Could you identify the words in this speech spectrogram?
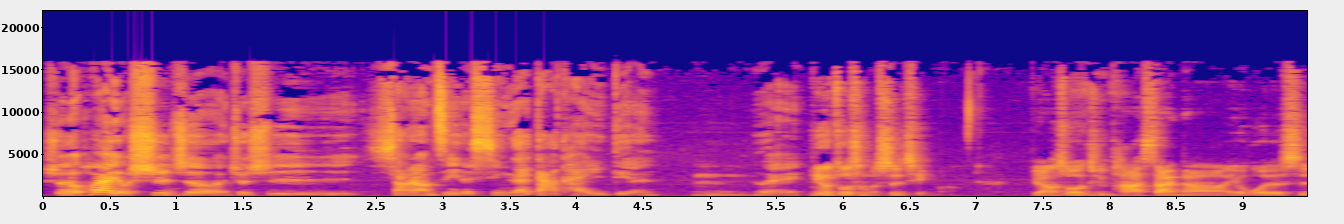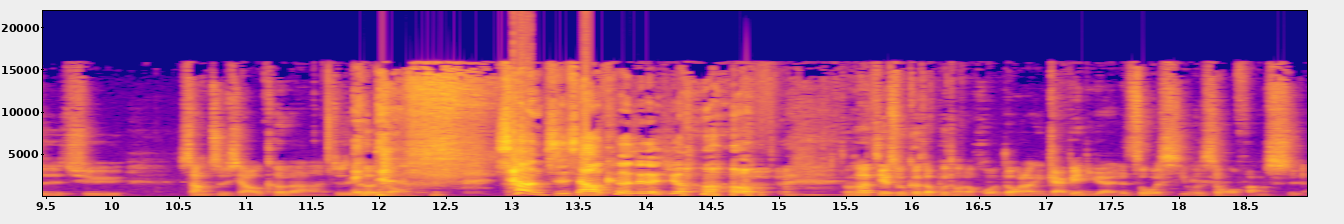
所以我后来有试着，就是想让自己的心再打开一点。嗯，对。你有做什么事情吗？比方说去爬山啊，嗯、又或者是去上直销课啊，就是各种、欸、上直销课，这个就 总是要接触各种不同的活动，让你改变你原来的作息或者生活方式啊。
